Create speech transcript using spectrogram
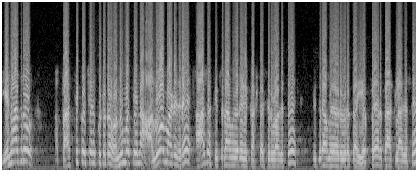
ಏನಾದ್ರೂ ಪ್ರಾಸಿಕ್ಯೂಷನ್ ಕೊಟ್ಟಿರೋ ಅನುಮತಿಯನ್ನ ಅಲೋ ಮಾಡಿದ್ರೆ ಆಗ ಸಿದ್ದರಾಮಯ್ಯವರಿಗೆ ಕಷ್ಟ ಶುರುವಾಗುತ್ತೆ. ಸಿದ್ದರಾಮಯ್ಯ ಅವರ ವಿರುದ್ಧ ಎಫ್ಐಆರ್ ದಾಖಲಾಗುತ್ತೆ.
